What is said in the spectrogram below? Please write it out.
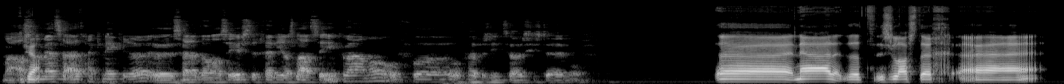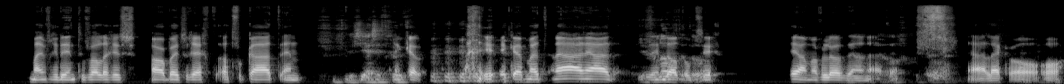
Maar als ja. er mensen uit gaan knikkeren, uh, zijn het dan als eerste degenen die als laatste inkwamen? Of, uh, of hebben ze niet zo'n systeem? Of? nou, dat is lastig. mijn vriendin toevallig is arbeidsrechtadvocaat. En dus jij zit goed? Ik heb, ik heb met, nou, nou in dat opzicht. Ja, mijn verloofde inderdaad. Ja, ja lekker. Oh, oh.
